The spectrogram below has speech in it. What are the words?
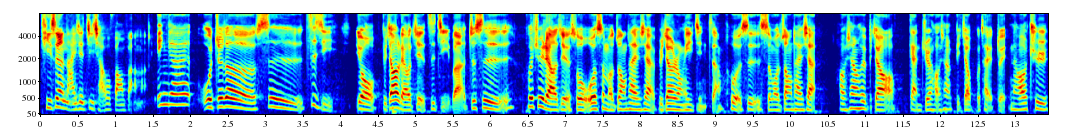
提升了哪一些技巧或方法吗？应该我觉得是自己。有比较了解自己吧，就是会去了解说我什么状态下比较容易紧张，或者是什么状态下好像会比较感觉好像比较不太对，然后去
